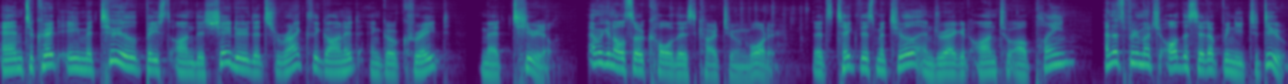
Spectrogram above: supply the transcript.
And to create a material based on this shader, let's right click on it and go create material. And we can also call this cartoon water. Let's take this material and drag it onto our plane. And that's pretty much all the setup we need to do.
